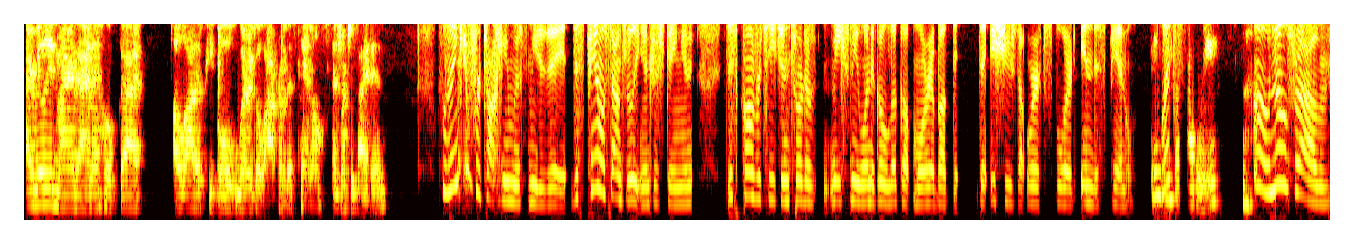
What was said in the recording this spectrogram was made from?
I really admire that. And I hope that a lot of people learned a lot from this panel as much as I did. Well, thank you for talking with me today. This panel sounds really interesting, and this conversation sort of makes me want to go look up more about the, the issues that were explored in this panel. Thank Let's- for having me. Oh, no problem.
